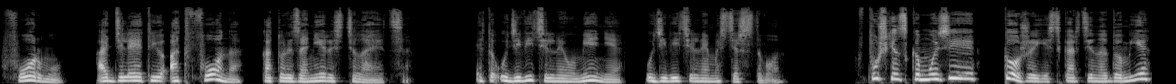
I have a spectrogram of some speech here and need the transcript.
форму, отделяет ее от фона, который за ней расстилается. Это удивительное умение, удивительное мастерство. В Пушкинском музее тоже есть картина Домье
